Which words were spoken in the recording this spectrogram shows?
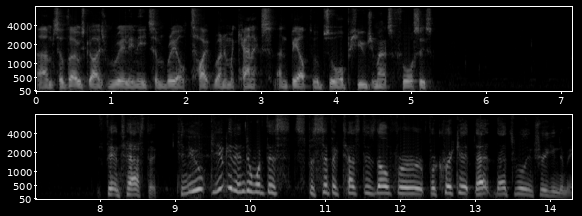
Um, so those guys really need some real tight running mechanics and be able to absorb huge amounts of forces. Fantastic. Can you can you get into what this specific test is though for for cricket? That that's really intriguing to me.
